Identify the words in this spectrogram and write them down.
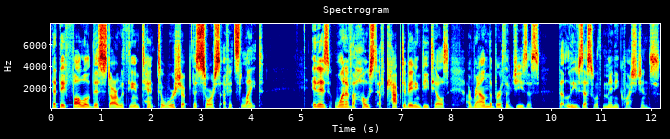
that they followed this star with the intent to worship the source of its light. It is one of the host of captivating details around the birth of Jesus that leaves us with many questions.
